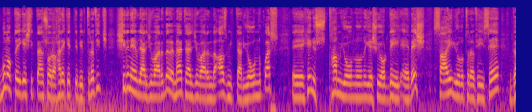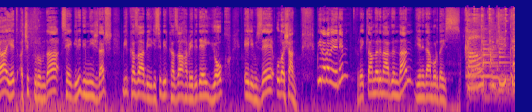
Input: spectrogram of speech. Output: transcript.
Bu noktayı geçtikten sonra hareketli bir trafik. Şirin Evler civarında ve Mertel civarında az miktar yoğunluk var. Ee, henüz tam yoğunluğunu yaşıyor değil E5. Sahil yolu trafiği ise gayet açık durumda sevgili dinleyiciler. Bir kaza bilgisi bir kaza haberi de yok elimize ulaşan. Bir ara verelim. Reklamların ardından yeniden buradayız. Kalk gidelim,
